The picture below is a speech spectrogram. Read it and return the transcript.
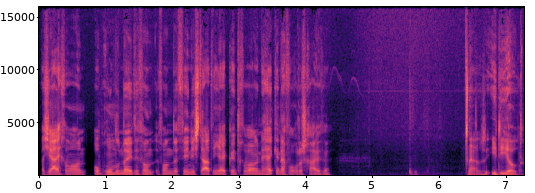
Als jij gewoon op 100 meter van, van de finish staat en jij kunt gewoon de hekken naar voren schuiven. Nou, dat is idioot.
